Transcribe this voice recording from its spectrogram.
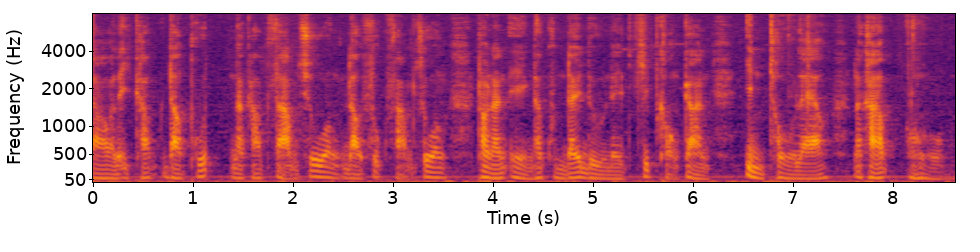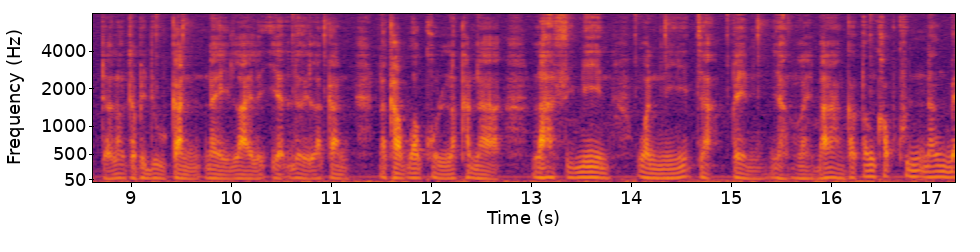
ดาวอะไรอีกครับ ดาวพุธนะครับสามช่วง ดาวศุกร์สามช่วง เท่านั้นเองถ้าคุณได้ดูในคลิปของการอินโทรแล้วนะครับ โอ้เดี๋ยวเราจะไปดูกันในรายละเอียดเลยละกันนะครับ ว่าคนลัคนาราศีมีน วันนี้จะเป็นอย่างไรบ้าง ก็ต้องขอบคุณนางแบ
